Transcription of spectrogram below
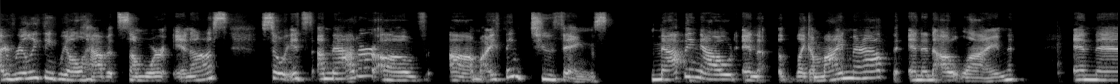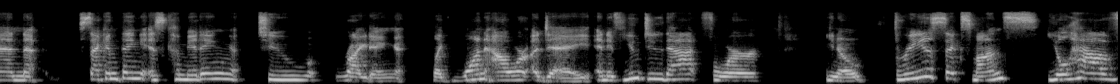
I really think we all have it somewhere in us. So it's a matter of, um, I think, two things mapping out in like a mind map and an outline. And then, second thing is committing to writing like one hour a day. And if you do that for, you know, three to six months, you'll have,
